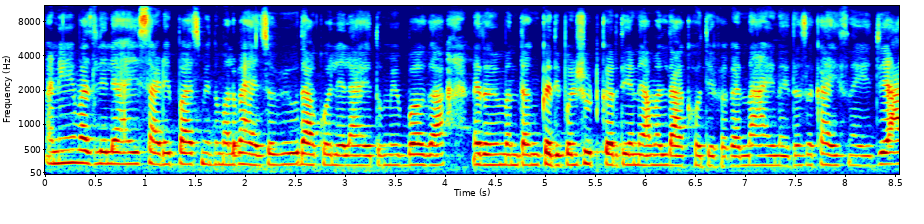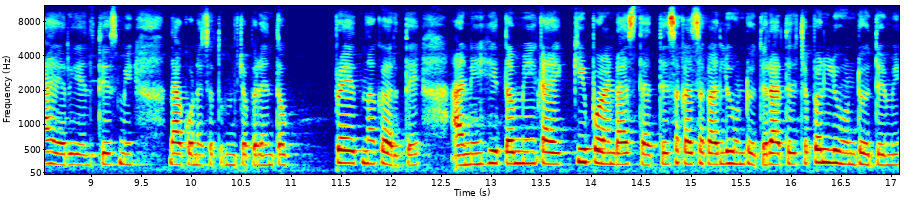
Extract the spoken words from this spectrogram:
आणि वाजलेले आहे साडेपाच. मी तुम्हाला बाहेरचा व्ह्यू दाखवलेला आहे. तुम्ही बघा. नाही तुम्ही म्हणता कधी पण शूट करते आणि आम्हाला दाखवते का? कारण नाही नाही तसं काहीच नाही. जे आहे रिअल तेच मी दाखवण्याचा तुमच्यापर्यंत प्रयत्न करते. आणि इथं मी काय की पॉईंट असतात ते सकाळ सकाळ लिहून ठेवते रात्रीचे पण लिहून ठेवते मी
